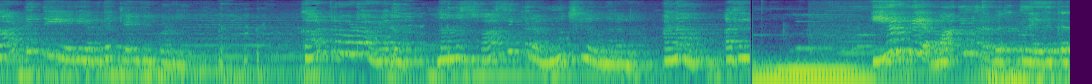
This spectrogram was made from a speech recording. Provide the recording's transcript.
காட்டு தீ எரியறத கேள்விப்படலாம். காற்றோட அழகம் நம்ம சுவாசிக்கிற மூச்சுல உணரலாம். ஆனா அதுல இயற்கையை பாதிக்கிற விதத்துல இருக்கிற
